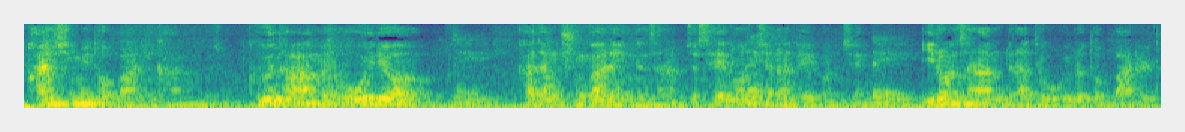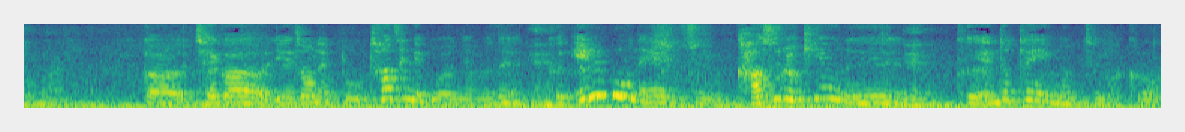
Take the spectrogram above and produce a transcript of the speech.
관심이 더 많이 가는 거죠. 그 다음에 음. 오히려 네. 가장 중간에 있는 사람 있죠. 세 번째나 네. 네, 번째. 네. 이런 사람들한테 오히려 더 말을 더 많이. 그러니까 제가 예전에 또 찾은 게 뭐였냐면은 예. 그 일본에 무슨 가수를 키우는 예. 그 엔터테인먼트 막 그런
